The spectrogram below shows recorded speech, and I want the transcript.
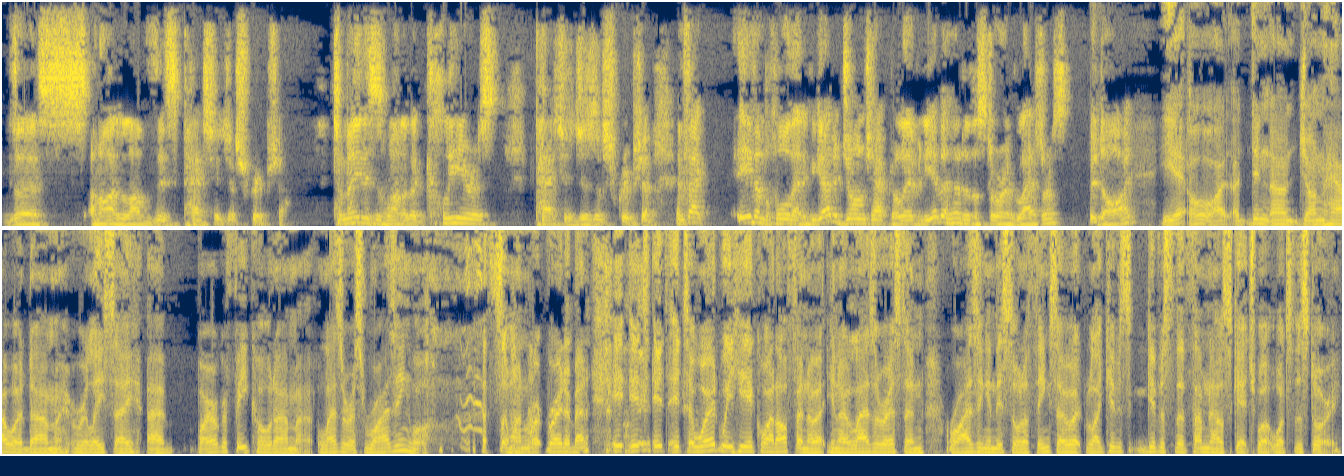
verse, and I love this passage of scripture. To me, this is one of the clearest passages of scripture. In fact, even before that, if you go to John chapter 11, you ever heard of the story of Lazarus who died? Yeah. Oh, I, I didn't uh, John Howard um, release a, a, biography called um, Lazarus Rising, or someone wrote about it. It, it, it. It's a word we hear quite often, uh, you know, Lazarus and rising and this sort of thing. So, it, like, give us give us the thumbnail sketch. What, what's the story?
